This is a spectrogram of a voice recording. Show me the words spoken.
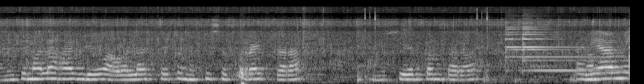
आणि तुम्हाला हा व्हिडिओ आवडला असेल तर नक्की सबस्क्राईब करा. आणि शेअर पण करा. आणि आम्ही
